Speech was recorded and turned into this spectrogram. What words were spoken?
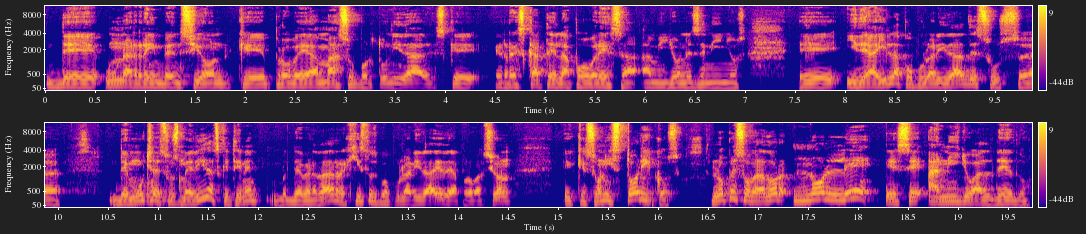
de una reinvención que provea más oportunidades, que rescate la pobreza a millones de niños. Eh, y de ahí la popularidad de sus eh, de muchas de sus medidas que tienen de verdad registros de popularidad y de aprobación eh, que son históricos. López Obrador no lee ese anillo al dedo,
